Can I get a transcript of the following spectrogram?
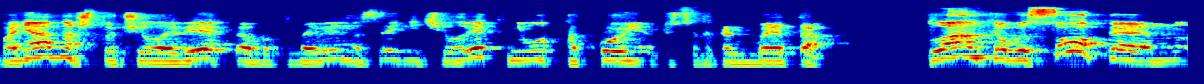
Понятно, что человек, обыкновенно средний человек, не вот такой, то есть это как бы это планка высокая, но,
